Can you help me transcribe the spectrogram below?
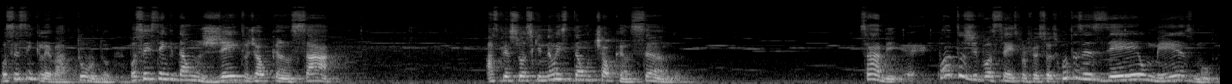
Vocês têm que levar tudo? Vocês têm que dar um jeito de alcançar as pessoas que não estão te alcançando? Sabe, é, quantos de vocês, professores, quantas vezes eu mesmo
